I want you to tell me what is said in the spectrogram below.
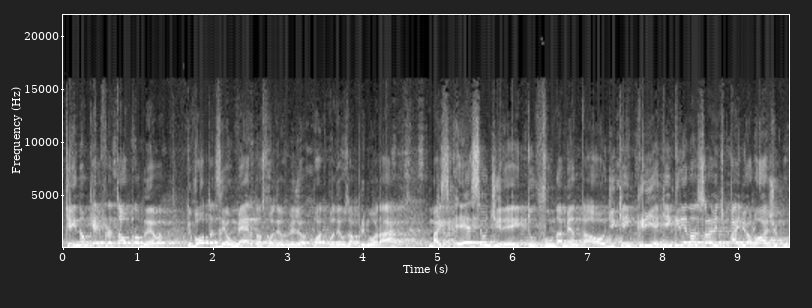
Quem não quer enfrentar o problema, porque volta a dizer, o mérito nós podemos, melhor, podemos aprimorar, mas esse é um direito fundamental de quem cria. Quem cria não é necessariamente pai biológico,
